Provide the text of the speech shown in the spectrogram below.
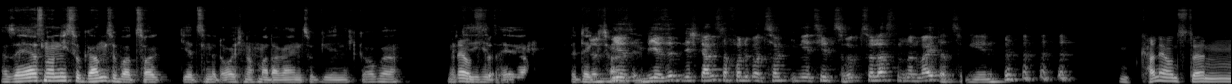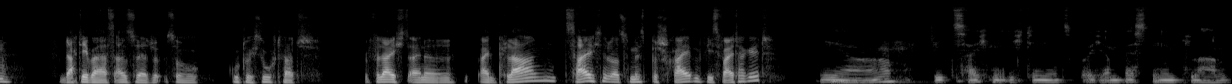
also er ist noch nicht so ganz überzeugt, jetzt mit euch nochmal da reinzugehen. Ich glaube, er möchte Ja, sich und- jetzt eher bedeckt wir, halten. wir sind nicht ganz davon überzeugt, ihn jetzt hier zurückzulassen und dann weiterzugehen. Kann er uns denn, nachdem er das alles so gut durchsucht hat, vielleicht eine, einen Plan zeichnen oder zumindest beschreiben, wie es weitergeht? Ja, wie zeichne ich denn jetzt euch am besten den Plan?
